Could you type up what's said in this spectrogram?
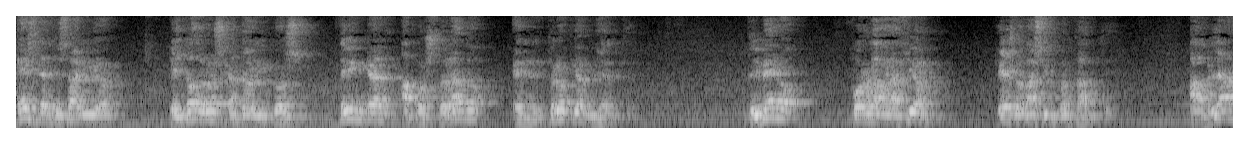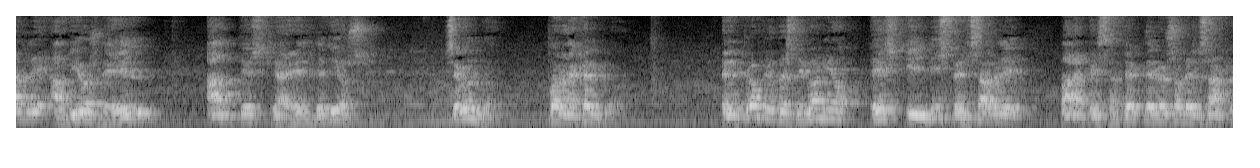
Es necesario que todos los católicos tengan apostolado en el propio ambiente. Primero, por la oración, que es lo más importante. Hablarle a Dios de Él antes que a Él de Dios. Segundo, por ejemplo. El propio testimonio es indispensable para que se acepte nuestro mensaje.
